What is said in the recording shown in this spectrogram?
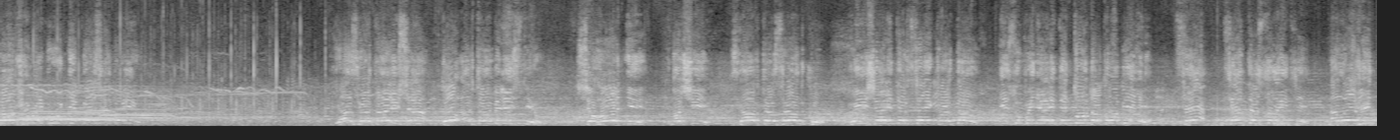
ваше майбутнє без хабарів. Я звертаюся до автомобілістів. Сьогодні, вночі, завтра зранку виїжджайте в цей квартал і зупиняйте тут автомобілі. Це центр столиці належить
